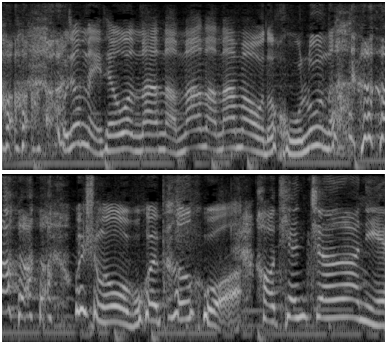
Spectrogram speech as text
我就每天问妈妈，妈妈妈妈，我的葫芦呢？为什么我不会喷火？好天真啊你！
